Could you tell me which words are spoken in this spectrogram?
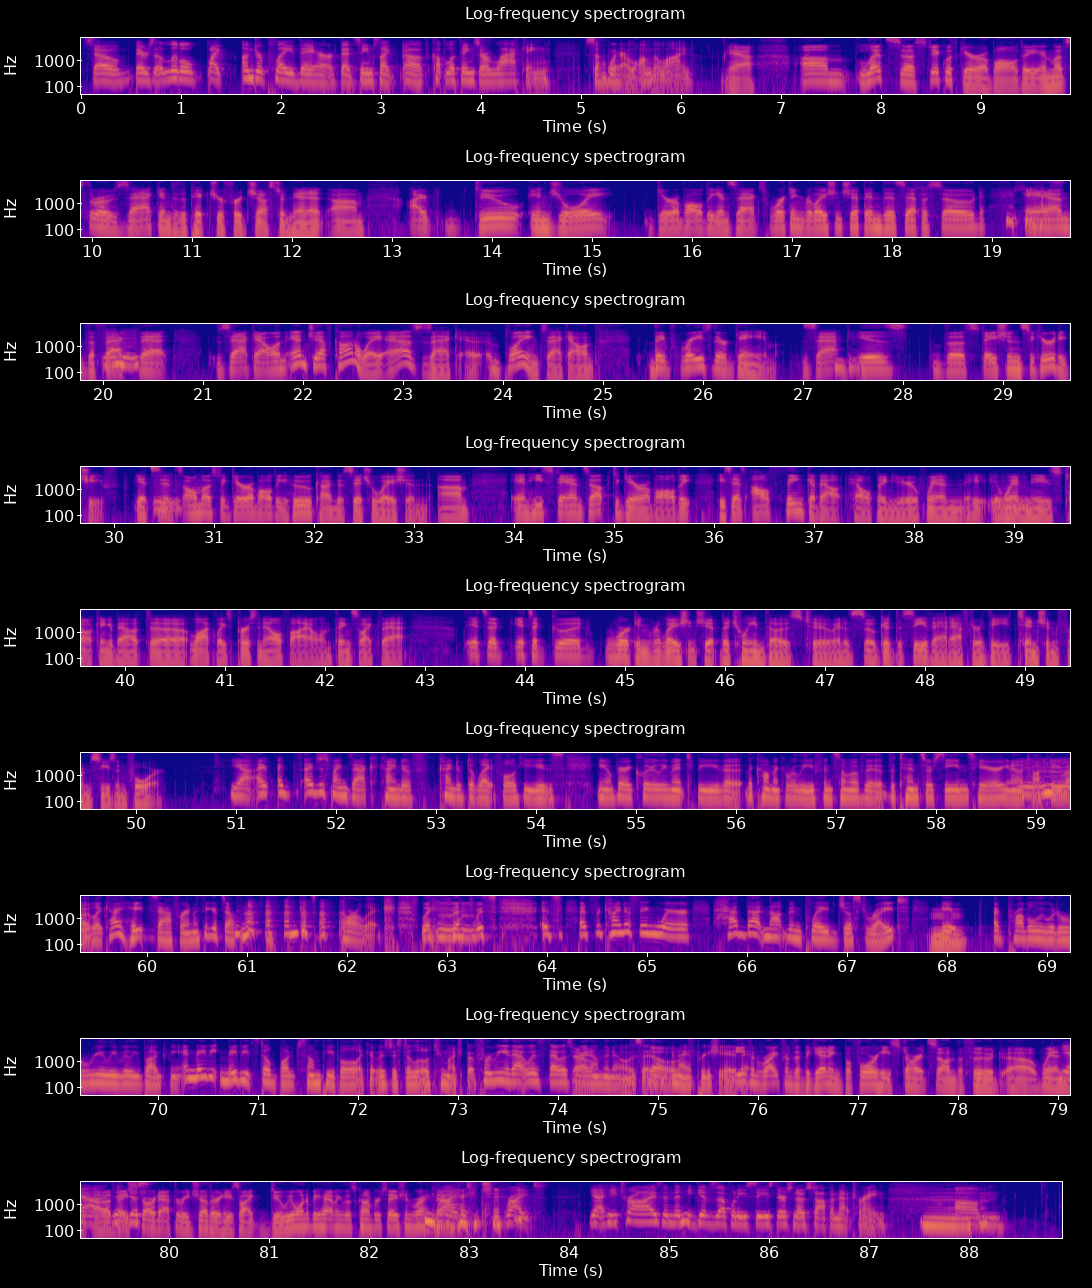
So there's a little like underplay there that seems like a couple of things are lacking somewhere along the line. Yeah. Um, let's uh, stick with Garibaldi and let's throw Zach into the picture for just a minute. Um, I do enjoy Garibaldi and Zach's working relationship in this episode, and the fact that Zach Allen and Jeff Conaway as Zach uh, playing Zach Allen, they've raised their game. Zach is the station security chief. It's it's almost a Garibaldi who kind of situation. Um, and he stands up to Garibaldi. He says, "I'll think about helping you." When he when he's talking about uh, Lockley's personnel file and things like that. It's a it's a good working relationship between those two, and it's so good to see that after the tension from season four. Yeah, I, I I just find Zach kind of kind of delightful. He is, you know, very clearly meant to be the, the comic relief in some of the, the tenser scenes here. You know, talking about like I hate saffron. I think it's saffron. No, I think it's garlic. Like that was, it's it's the kind of thing where had that not been played just right, it I probably would have really really bugged me. And maybe maybe it still bugged some people. Like it was just a little too much. But for me, that was that was right on the nose, and, No, and I appreciated Even it. Even right from the beginning, before he starts on the food, uh, when Yeah, uh, they just- start after each other, and he's like, "Do we want to be having this conversation right now?" Right, right. Yeah, he tries and then he gives up when he sees there's no stopping that train. Um,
